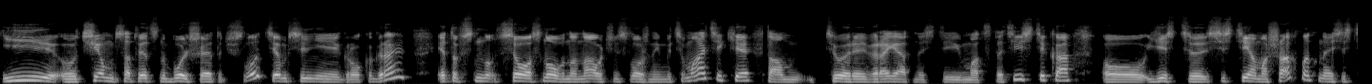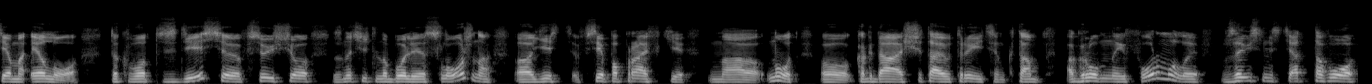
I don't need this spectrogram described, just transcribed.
И э, чем, соответственно, больше это число, тем сильнее игрок играет. Это все основано на очень сложной математике. Там теория вероятности и мат-статистика. Есть э, система шахматная, система ЭЛО. Так вот, здесь э, все еще значительно более сложно. Есть все поправки на... Ну вот, когда считают рейтинг, там огромные формулы. В зависимости от того,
